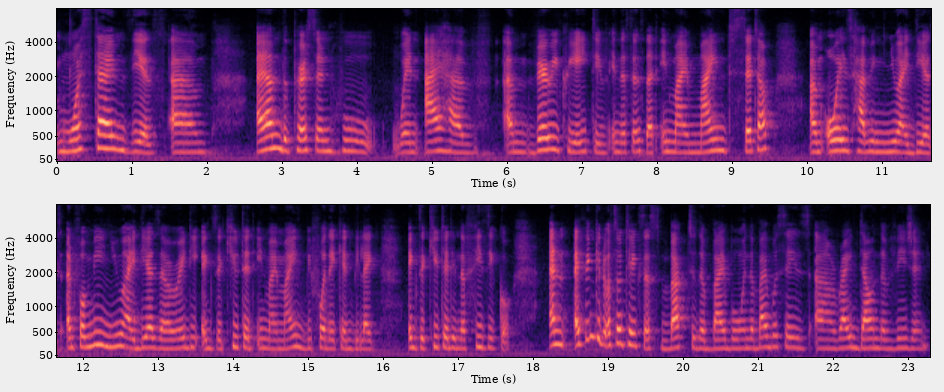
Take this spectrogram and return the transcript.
most times, yes. Um, I am the person who, when I have, I'm very creative in the sense that in my mind setup, I'm always having new ideas. And for me, new ideas are already executed in my mind before they can be like executed in the physical. And I think it also takes us back to the Bible when the Bible says, uh, write down the vision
